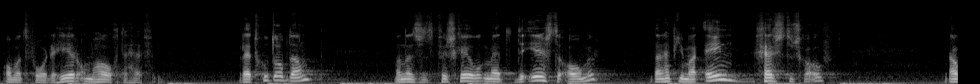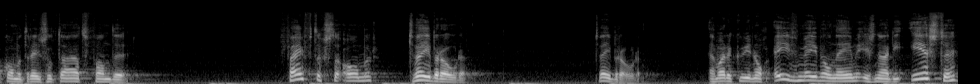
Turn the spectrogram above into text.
om het voor de Heer omhoog te heffen. Let goed op dan, want dat is het verschil met de eerste omer. Dan heb je maar één gersteschoof. Nou komt het resultaat van de vijftigste omer, twee broden. Twee broden. En wat ik u nog even mee wil nemen is naar die eerste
